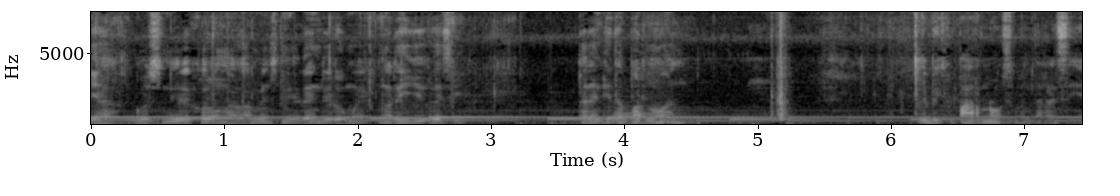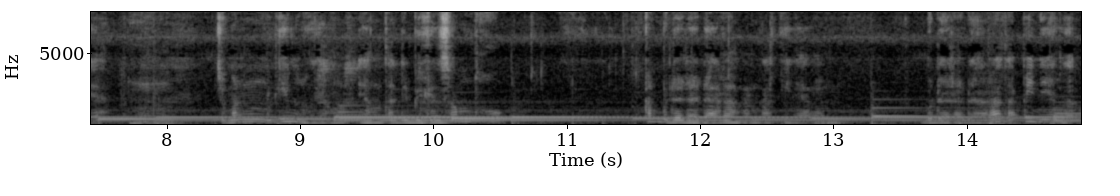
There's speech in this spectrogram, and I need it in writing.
ya gue sendiri kalau ngalamin sendirian di rumah ngeri juga sih. Kadang kita parnoan. Lebih ke parno sebenarnya sih ya. Hmm. cuman gini loh yang yang tadi bikin serem tuh kan berdarah darah kan kakinya kan. Berdarah darah tapi dia nggak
